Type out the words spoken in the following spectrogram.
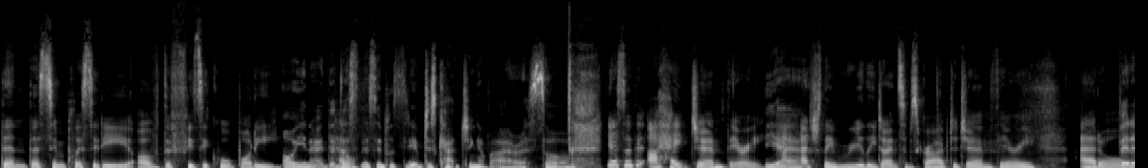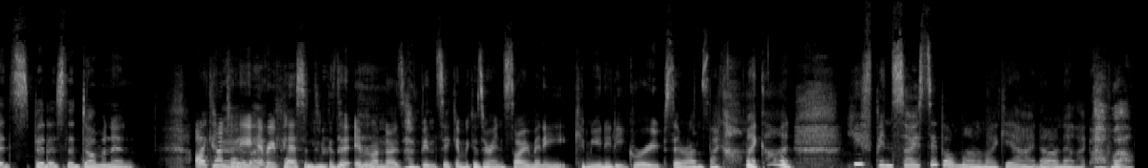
than the simplicity of the physical body. Or, you know, the, the, the simplicity of just catching a virus or Yeah, so I hate germ theory. Yeah. I actually really don't subscribe to germ theory at all. but it's but it's the dominant I can't you tell know, you like- every person because everyone knows I've been sick, and because we're in so many community groups, everyone's like, "Oh my god, you've been so sick." I'm like, "Yeah, I know," and they're like, "Oh well."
